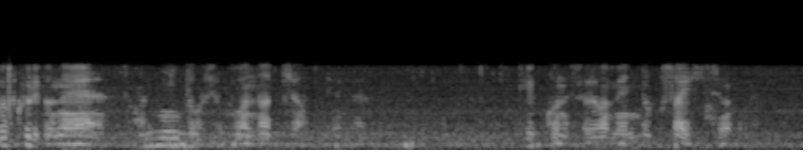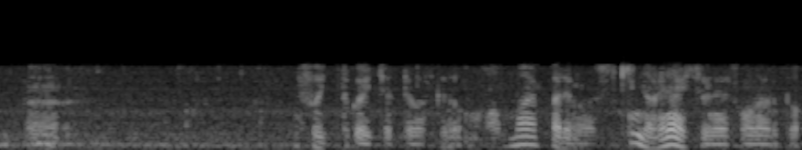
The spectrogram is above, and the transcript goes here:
が来るとね、3人とか職場になっちゃうんでね、結構ね、それはめんどくさいっすよね。うん。そういったとか言っちゃってますけど、あんまやっぱでも好きになれないっすよね、そうなると。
